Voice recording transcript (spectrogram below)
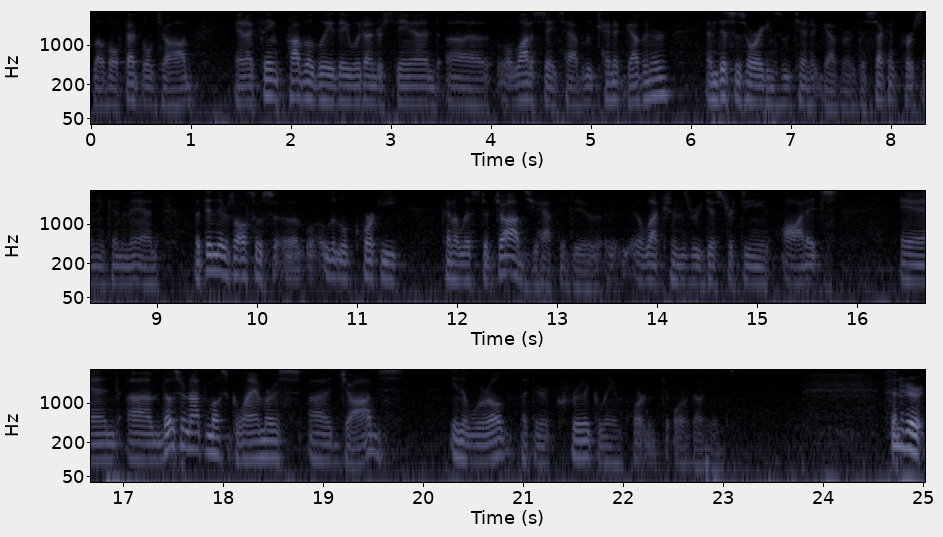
level federal job. And I think probably they would understand uh, a lot of states have lieutenant governor, and this is Oregon's lieutenant governor, the second person in command. But then there's also a little quirky kind of list of jobs you have to do uh, elections, redistricting, audits. And um, those are not the most glamorous uh, jobs in the world, but they're critically important to Oregonians. Senator,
